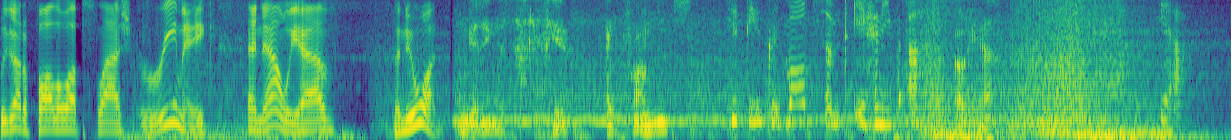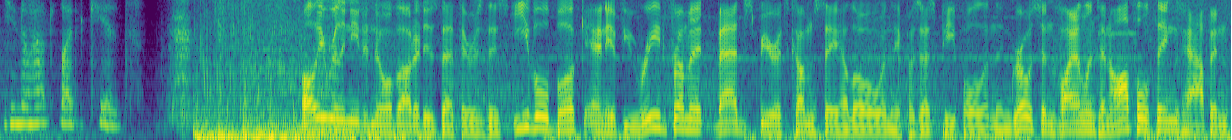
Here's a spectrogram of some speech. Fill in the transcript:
we got a follow up slash remake, and now we have the new one. I'm getting us out of here. I promise. You'd be a good mom someday, honey Beth. Uh, oh, yeah? Yeah, you know how to lie to kids. All you really need to know about it is that there's this evil book, and if you read from it, bad spirits come say hello and they possess people, and then gross and violent and awful things happen.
